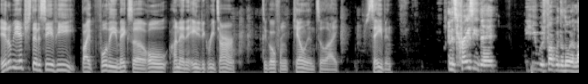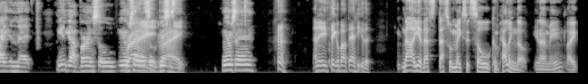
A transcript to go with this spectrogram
it'll be interesting to see if he like fully makes a whole 180 degree turn to go from killing to like saving. And it's crazy that he would fuck with the Lord of Light in that he got burned so you know what I'm saying so Right, viciously. right. You know what I'm saying? I didn't even think about that either. Nah, yeah, that's that's what makes it so compelling though. You know what I mean? Like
